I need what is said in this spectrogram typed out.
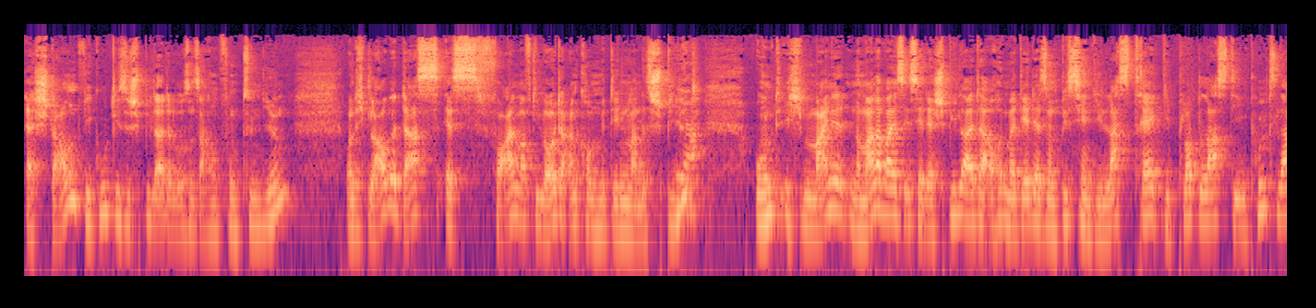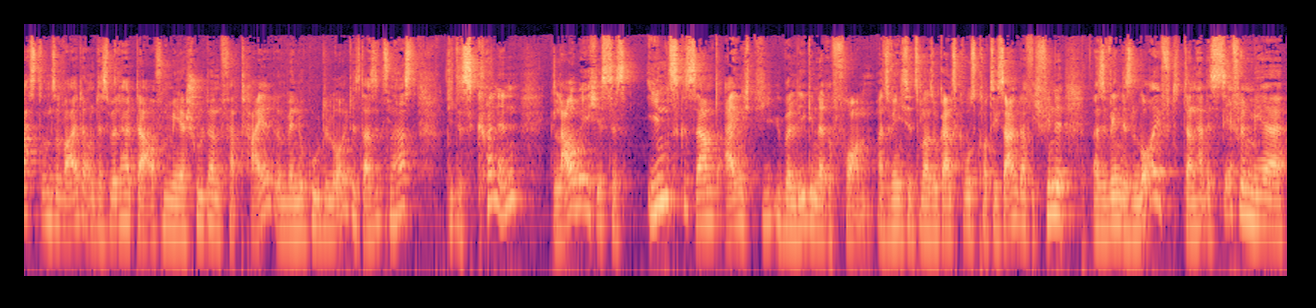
erstaunt, wie gut diese spielleiterlosen Sachen funktionieren. Und ich glaube, dass es vor allem auf die Leute ankommt, mit denen man es spielt. Ja. Und ich meine, normalerweise ist ja der Spielleiter auch immer der, der so ein bisschen die Last trägt, die Plotlast, die Impulslast und so weiter. Und das wird halt da auf mehr Schultern verteilt. Und wenn du gute Leute da sitzen hast, die das können, glaube ich, ist das insgesamt eigentlich die überlegenere Form. Also wenn ich es jetzt mal so ganz großkotzig sagen darf, ich finde, also wenn das läuft, dann hat es sehr viel mehr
